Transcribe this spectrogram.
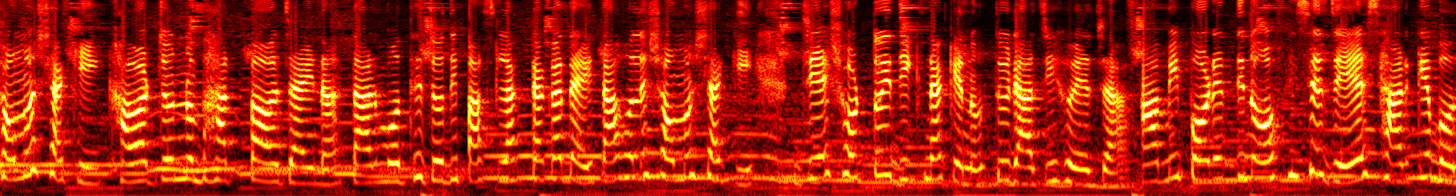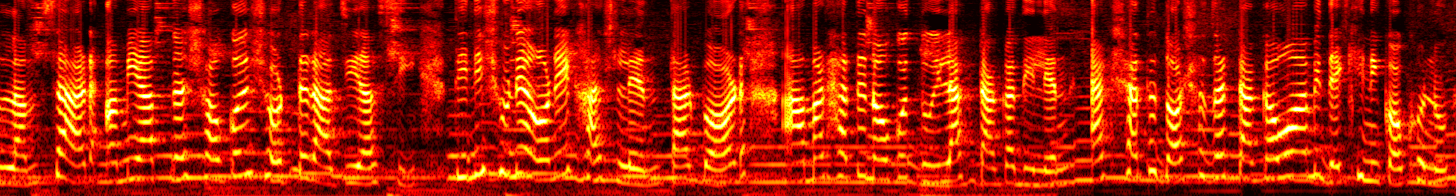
সমস্যা কি? খাওয়ার জন্য ভাত পাওয়া যায় না। তার মধ্যে যদি পাঁচ লাখ টাকা দেয়, তাহলে সমস্যা কি? যে শর্তই দিক না কেন, তুই রাজি হয়ে যা। আমি পরের দিন অফিসে যেয়ে স্যারকে বললাম, স্যার, আমি আপনার সকল শর্তে রাজি আছি। তিনি শুনে অনেক হাসলেন। তারপর আমার হাতে নগদ দুই লাখ টাকা দিলেন। একসাথে দশ হাজার টাকাও আমি দেখিনি কখনো।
